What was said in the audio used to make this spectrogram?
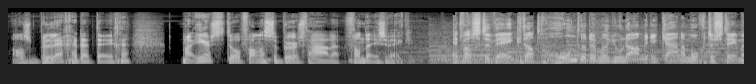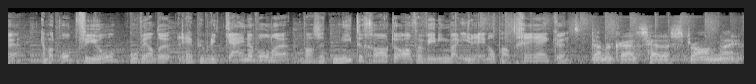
als belegger daartegen? Maar eerst de opvallendste beursverhalen van deze week. Het was de week dat honderden miljoenen Amerikanen mochten stemmen. En wat opviel, hoewel de Republikeinen wonnen, was het niet de grote overwinning waar iedereen op had gerekend. Democrats had a strong night.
